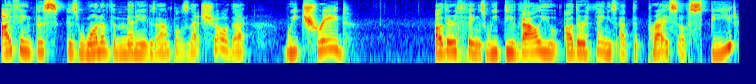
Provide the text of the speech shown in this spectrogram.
I think this is one of the many examples that show that we trade other things, we devalue other things at the price of speed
